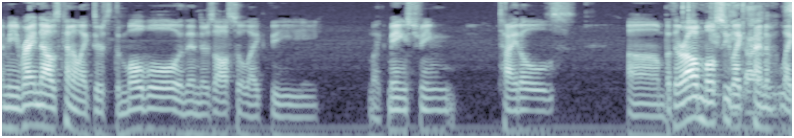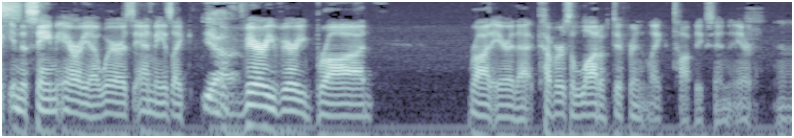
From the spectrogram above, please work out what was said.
I mean, right now it's kind of like there's the mobile, and then there's also like the, like mainstream titles. Um, but they're all mostly Indie like kind of like in the same area, whereas anime is like Yeah. a very very broad, broad area that covers a lot of different like topics and area. Yeah.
